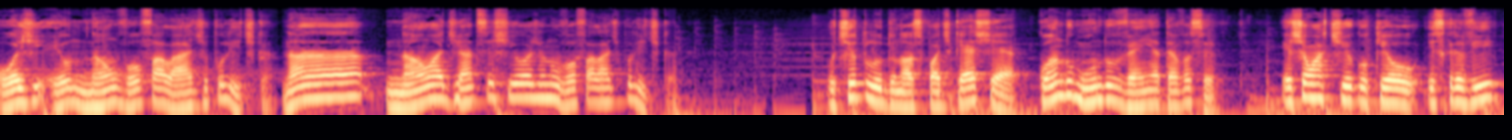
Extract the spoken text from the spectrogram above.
hoje eu não vou falar de política. Não, não, não, não adianta assistir hoje, eu não vou falar de política. O título do nosso podcast é Quando o Mundo Vem Até Você. Este é um artigo que eu escrevi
